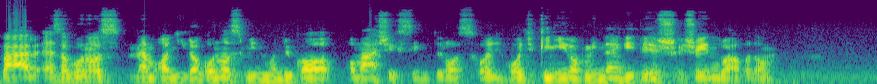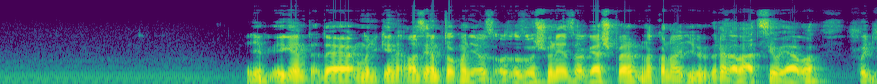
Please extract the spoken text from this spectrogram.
Bár ez a gonosz nem annyira gonosz, mint mondjuk a, a másik szintű rossz, hogy, hogy kinyírok mindenkit, és, és én uralkodom. Igen, de mondjuk én azért nem tudok annyira az, az, azonosulni ezzel a Gáspernak a nagy relevációjával, hogy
